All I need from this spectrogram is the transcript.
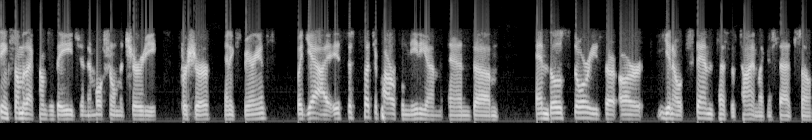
think some of that comes with age and emotional maturity for sure and experience but yeah it's just such a powerful medium and um and those stories are, are you know stand the test of time like i said so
